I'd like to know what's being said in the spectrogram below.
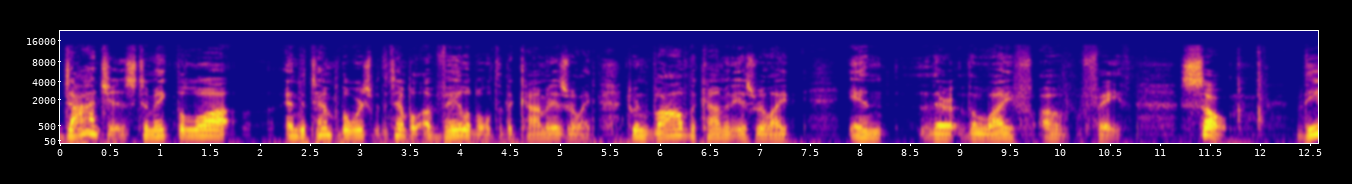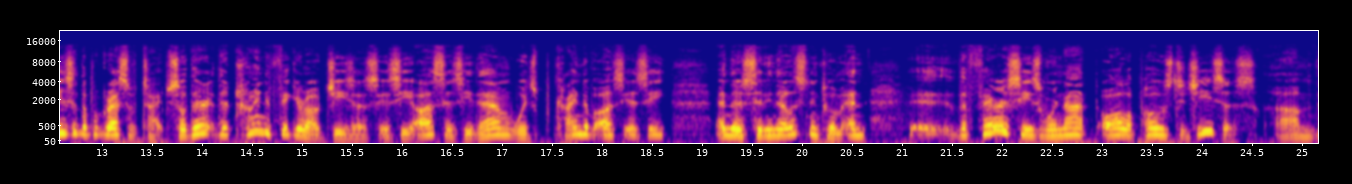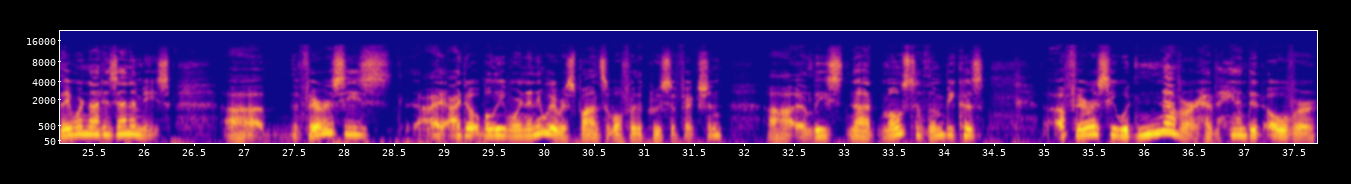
dodges to make the law and the temple, the worship of the temple, available to the common Israelite, to involve the common Israelite in their the life of faith. So, these are the progressive types. So they're they're trying to figure out Jesus. Is he us? Is he them? Which kind of us is he? And they're sitting there listening to him. And uh, the Pharisees were not all opposed to Jesus. Um, they were not his enemies. Uh, the Pharisees, I, I, don't believe, were in any way responsible for the crucifixion. Uh, at least not most of them, because a Pharisee would never have handed over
